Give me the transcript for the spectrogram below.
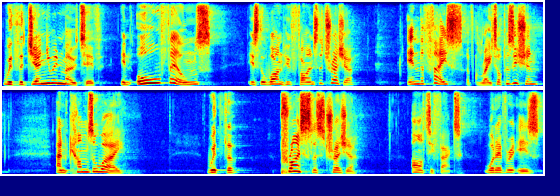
with the genuine motive in all films is the one who finds the treasure in the face of great opposition and comes away with the priceless treasure artifact, whatever it is.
